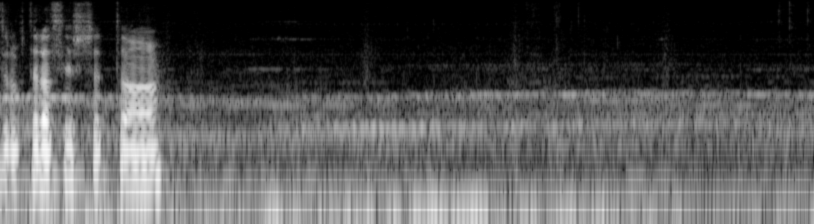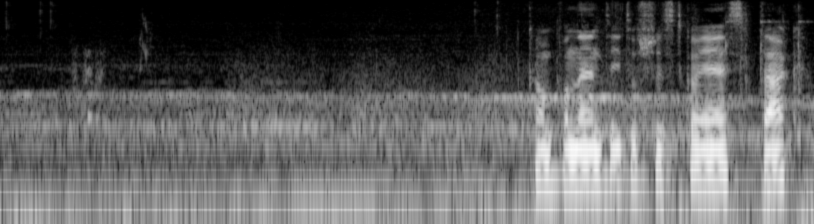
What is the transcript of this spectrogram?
Zrób teraz jeszcze to. Komponenty i tu wszystko jest, tak?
